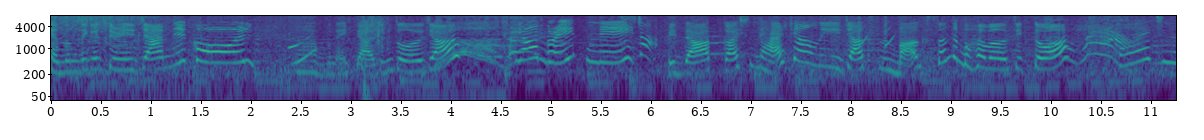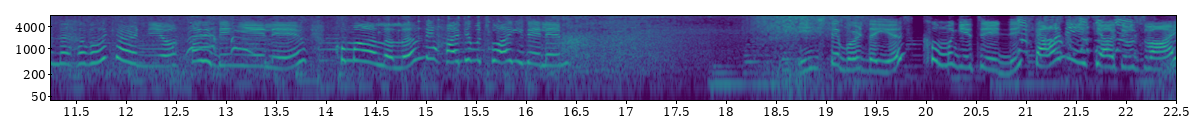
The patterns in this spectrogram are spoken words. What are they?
yanımda götüreceğim Nicole. Buna ihtiyacımız olacak. Ya Britney. Bir dakika şimdi her şeyi anlayacaksın. Baksana bu havalı TikTok'a. Vay canına havalı görünüyor. Hadi deneyelim. Kumu alalım ve hadi mutfağa gidelim. İşte buradayız. Kumu getirdik. Daha ne ihtiyacımız var?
